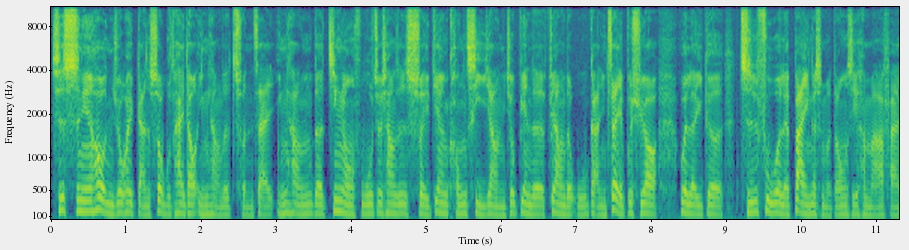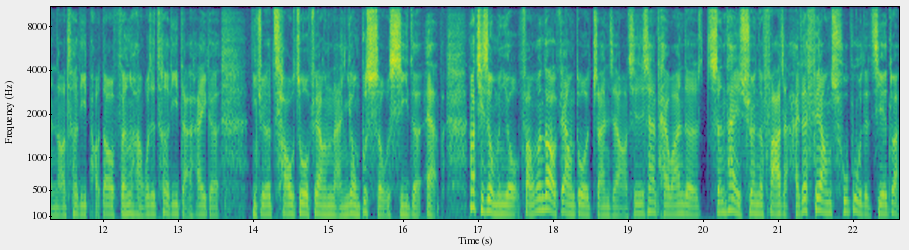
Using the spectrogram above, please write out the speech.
其实十年后你就会感受不。太到银行的存在，银行的金融服务就像是水电空气一样，你就变得非常的无感，你再也不需要为了一个支付，为了办一个什么东西很麻烦，然后特地跑到分行或者特地打开一个你觉得操作非常难用、不熟悉的 App。那其实我们有访问到非常多的专家啊，其实现在台湾的生态圈的发展还在非常初步的阶段，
